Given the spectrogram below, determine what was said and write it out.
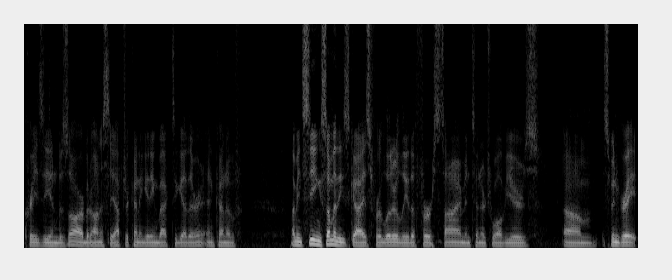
crazy and bizarre. But honestly, after kind of getting back together and kind of, I mean, seeing some of these guys for literally the first time in ten or twelve years, um, it's been great.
